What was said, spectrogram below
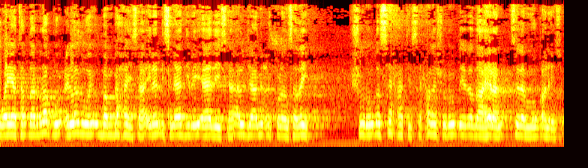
wayatadaraqu cilladu way u banbaxaysaa ila lisnaadi bay aadaysaa aljaamici kulansaday shuruuda sixati sixada shuruudeeda daahiran sida muuqanayso.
